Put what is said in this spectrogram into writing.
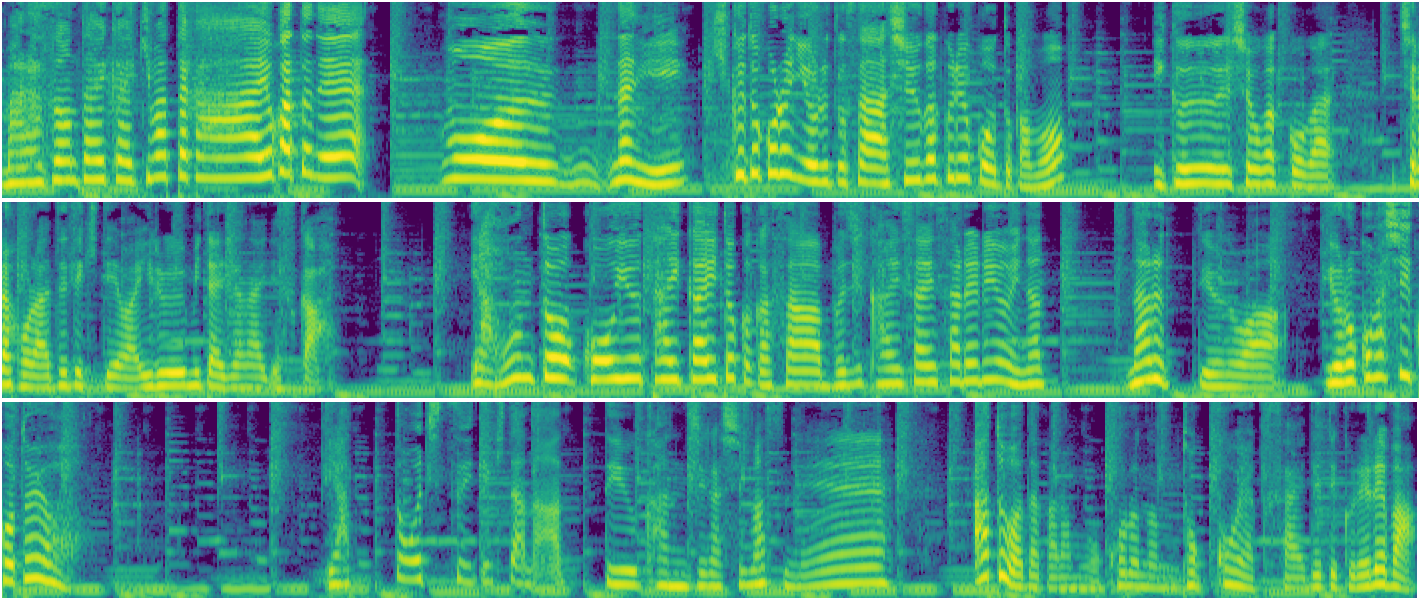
マラソン大会決まったか？よかったねもう、何？聞くところによるとさ、修学旅行とかも行く小学校がちらほら出てきてはいるみたいじゃないですか。いや、ほんと、こういう大会とかがさ、無事開催されるようにな、なるっていうのは、喜ばしいことよ。やっと落ち着いてきたなっていう感じがしますね。あとはだからもうコロナの特効薬さえ出てくれれば、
